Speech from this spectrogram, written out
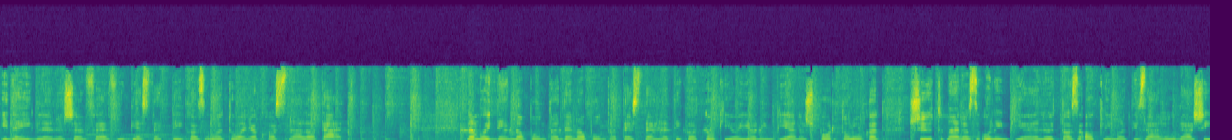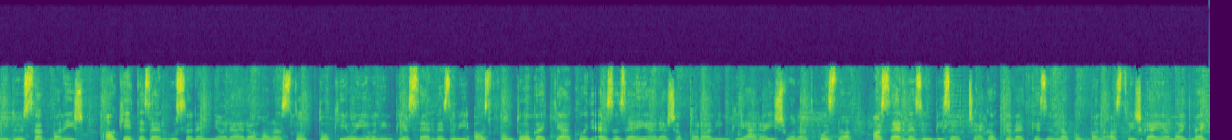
ideiglenesen felfüggesztették az oltóanyag használatát. Nem, hogy négy naponta, de naponta tesztelhetik a Tokiói olimpián a sportolókat, sőt már az olimpia előtt az aklimatizálódási időszakban is. A 2021 nyarára halasztott Tokiói olimpia szervezői azt fontolgatják, hogy ez az eljárás a paralimpiára is vonatkozna. A szervező bizottság a következő napokban azt vizsgálja majd meg,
